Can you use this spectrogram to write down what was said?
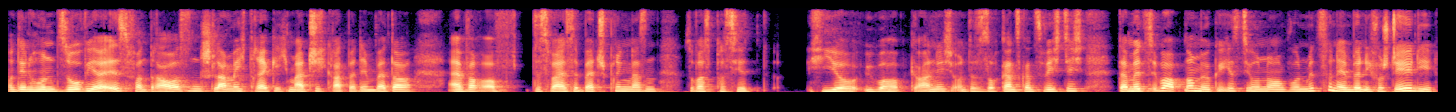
und den Hund so wie er ist, von draußen schlammig, dreckig, matschig, gerade bei dem Wetter, einfach auf das weiße Bett springen lassen. Sowas passiert hier überhaupt gar nicht. Und das ist auch ganz, ganz wichtig, damit es überhaupt noch möglich ist, die Hunde irgendwo mitzunehmen. Denn ich verstehe die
